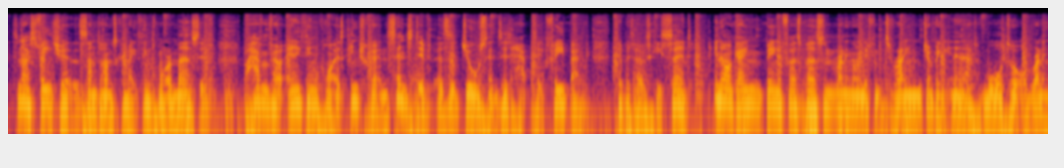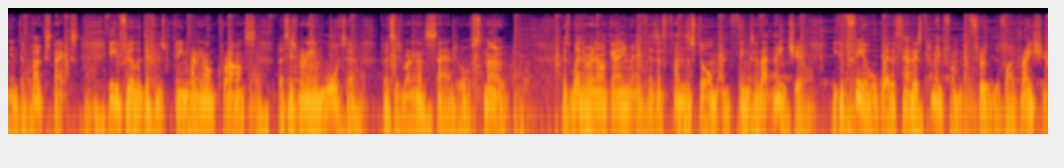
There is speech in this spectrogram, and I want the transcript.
it's a nice feature that sometimes can make things more immersive, but I haven't felt anything quite as intricate and sensitive as the DualSense's haptic feedback, Tibitoski said. In our game, being a first person running on different terrain, jumping in and out of water, or running into Bugsnax, you can feel the difference between running on grass versus running in water versus running on sand or snow. There's weather in our game, and if there's a thunderstorm and things of that nature, you can feel where the sound is coming from through the vibration.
